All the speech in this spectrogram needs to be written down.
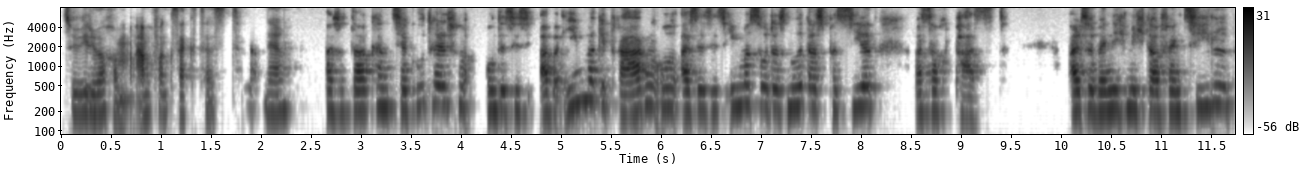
so wie du auch am Anfang gesagt hast. Ja. ja. Also da kann es sehr gut helfen und es ist aber immer getragen, also es ist immer so, dass nur das passiert, was auch passt. Also wenn ich mich da auf ein Ziel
